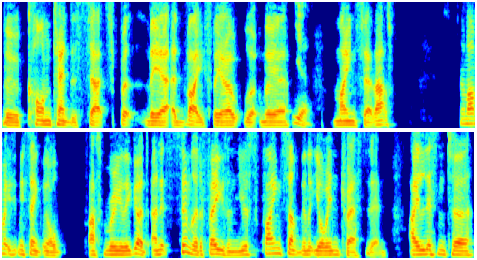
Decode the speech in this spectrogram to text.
the content as such, but their advice, their outlook, their Yeah, mindset. That's and that makes me think, you know, that's really good. And it's similar to Faizan. You just find something that you're interested in. I listen to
